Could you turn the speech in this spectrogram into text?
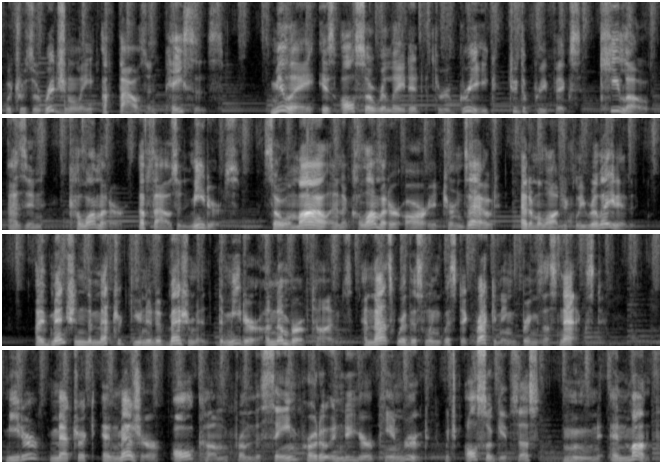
which was originally a thousand paces. Mille is also related through Greek to the prefix kilo, as in kilometer, a thousand meters. So a mile and a kilometer are, it turns out, etymologically related. I've mentioned the metric unit of measurement, the meter, a number of times, and that's where this linguistic reckoning brings us next. Meter, metric, and measure all come from the same Proto-Indo-European root, which also gives us moon and month,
